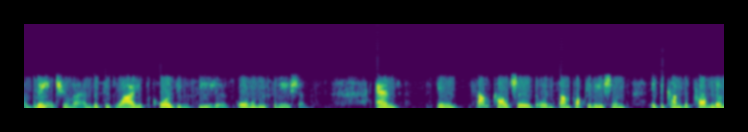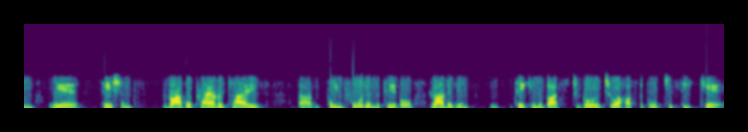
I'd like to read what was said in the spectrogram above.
a brain tumor, and this is why it's causing seizures or hallucinations. And in some cultures or in some populations, it becomes a problem where patients rather prioritize um, putting food on the table rather than taking the bus to go to a hospital to seek care.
